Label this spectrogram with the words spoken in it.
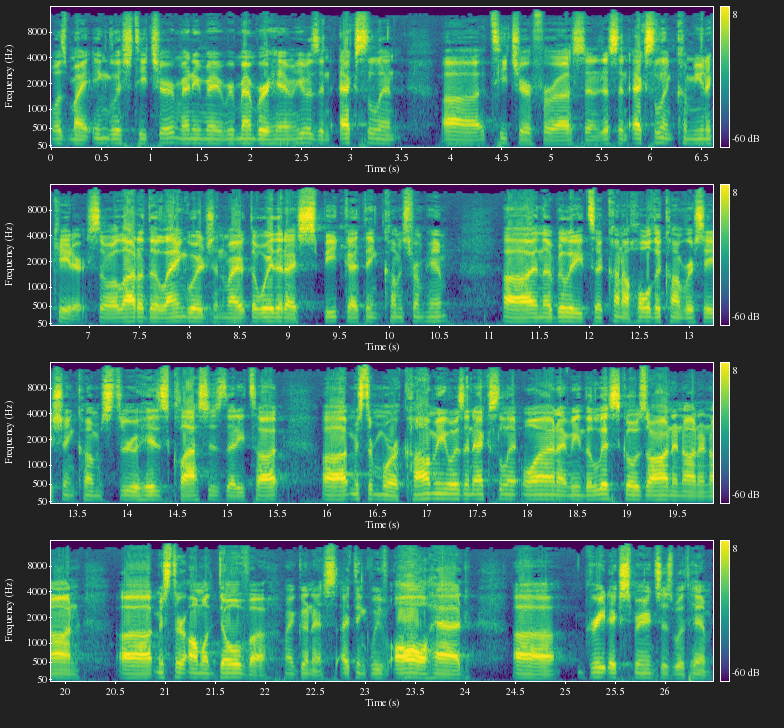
was my English teacher. Many may remember him. He was an excellent uh, teacher for us and just an excellent communicator. So a lot of the language and my, the way that I speak, I think, comes from him. Uh, and the ability to kind of hold a conversation comes through his classes that he taught. Uh, Mr. Murakami was an excellent one. I mean, the list goes on and on and on. Uh, Mr. Almodovar, my goodness, I think we've all had uh, great experiences with him,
